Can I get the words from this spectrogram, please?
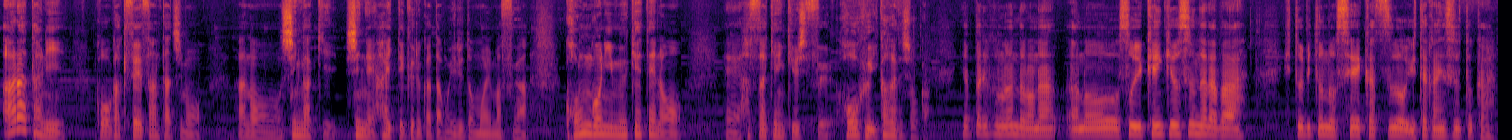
新たにこう学生さんたちもあのー新学期新年入ってくる方もいると思いますが今後に向けての、えー、蓮田研究室抱負いかがでしょうか？やっぱりこのなんだろうなあのそういう研究をするならば人々の生活を豊かにするとか、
